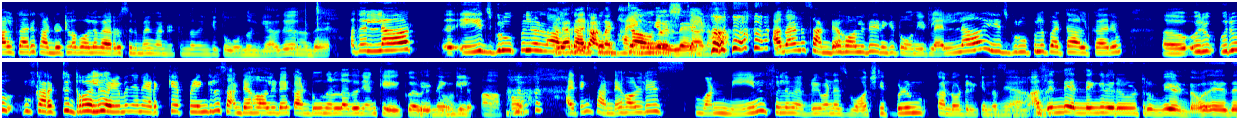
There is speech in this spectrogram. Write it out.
ആൾക്കാർ കണ്ടിട്ടുള്ള പോലെ വേറൊരു സിനിമയും കണ്ടിട്ടുണ്ടെന്ന് എനിക്ക് തോന്നുന്നില്ല. അത് അതെ. അതെല്ലാ ഏജ് ഗ്രൂപ്പിലുള്ള ആൾക്കാർക്കും ഭയങ്കര? ഇഷ്ടമാണ് അതാണ് സൺഡേ ഹോളിഡേ എനിക്ക് തോന്നിയിട്ടില്ല എല്ലാ ഏജ് ഗ്രൂപ്പിൽ പെട്ട ആൾക്കാരും ഒരു ഒരു കറക്റ്റ് ഇന്റർവെൽ കഴിയുമ്പോൾ ഞാൻ ഇടയ്ക്ക് എപ്പോഴെങ്കിലും സൺഡേ ഹോളിഡേ കണ്ടു എന്നുള്ളത് ഞാൻ കേൾക്കും എവിടെന്നെങ്കിലും. ആ അപ്പം I think Sunday Holidays one main film everyone is watch ഇപ്പോഴും കണ്ടോണ്ടിരിക്കുന്ന സിനിമ അതിന്റെ എന്തെങ്കിലും ഒരു ട്രിവ്യ ഉണ്ടോ? അതായത്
